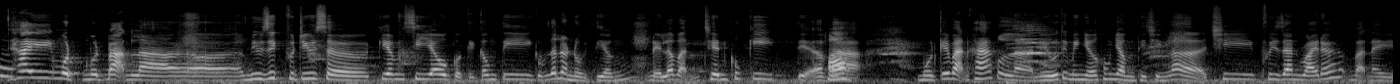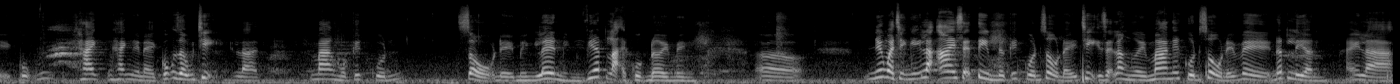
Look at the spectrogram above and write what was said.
hay một một bạn là uh, music producer kiêm CEO của cái công ty cũng rất là nổi tiếng. Đấy là bạn trên Cookie. Và à. một cái bạn khác là nếu thì mình nhớ không nhầm thì chính là Chi Present Writer. Bạn này cũng hai hai người này cũng giống chị là mang một cái cuốn sổ để mình lên mình viết lại cuộc đời mình. Uh, nhưng mà chị nghĩ là ai sẽ tìm được cái cuốn sổ đấy? Chị sẽ là người mang cái cuốn sổ đấy về đất liền hay là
